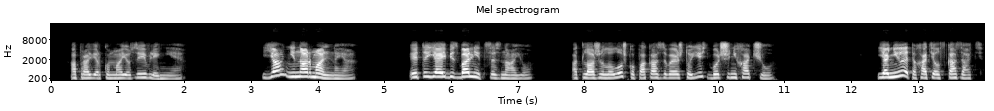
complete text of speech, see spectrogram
— опроверг он мое заявление. «Я ненормальная. Это я и без больницы знаю», — отложила ложку, показывая, что есть больше не хочу. Я не это хотел сказать.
